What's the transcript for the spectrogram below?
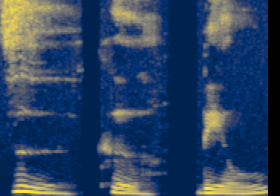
自可留。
